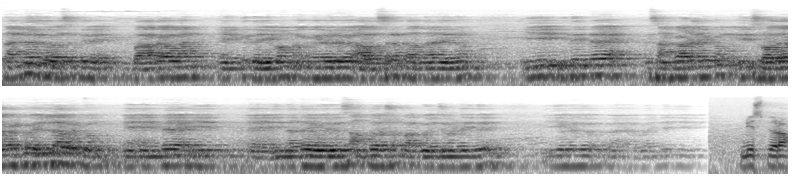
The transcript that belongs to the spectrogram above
നല്ലൊരു ദിവസത്തിൽ ഭാഗവാൻ എനിക്ക് ദൈവം ഇങ്ങനെ ഒരു അവസരം തന്നതിനും ഈ ഇതിന്റെ സംഘാടകർക്കും ഈ ശ്രോതാക്കൾക്കും എല്ലാവർക്കും എന്റെ ഈ ഇന്നത്തെ ഒരു സന്തോഷം പങ്കുവെച്ചുകൊണ്ട് ഇത് ഈ ഒരു വന്യജീവി ന്യൂസ് ബ്യൂറോ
